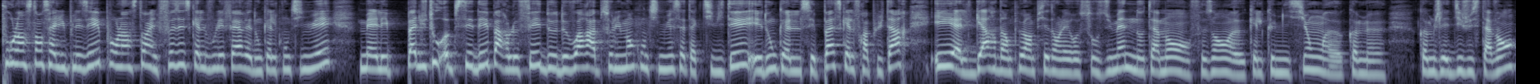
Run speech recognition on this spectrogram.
pour l'instant, ça lui plaisait. Pour l'instant, elle faisait ce qu'elle voulait faire et donc elle continuait. Mais elle est pas du tout obsédée par le fait de devoir absolument continuer cette activité. Et donc, elle sait pas ce qu'elle fera plus tard. Et elle garde un peu un pied dans les ressources humaines, notamment en faisant euh, quelques missions, euh, comme, comme je l'ai dit juste avant.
